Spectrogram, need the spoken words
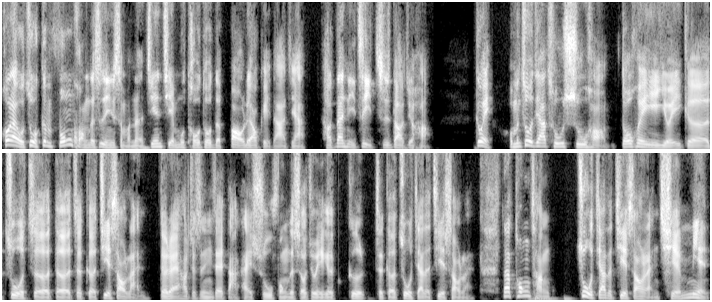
后来我做更疯狂的事情是什么呢？今天节目偷偷的爆料给大家，好，但你自己知道就好，各位。我们作家出书哈，都会有一个作者的这个介绍栏，对不对？哈，就是你在打开书封的时候，就有一个个这个作家的介绍栏。那通常作家的介绍栏前面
